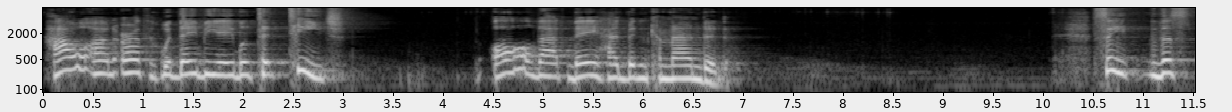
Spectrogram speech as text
How on earth would they be able to teach all that they had been commanded? See, this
